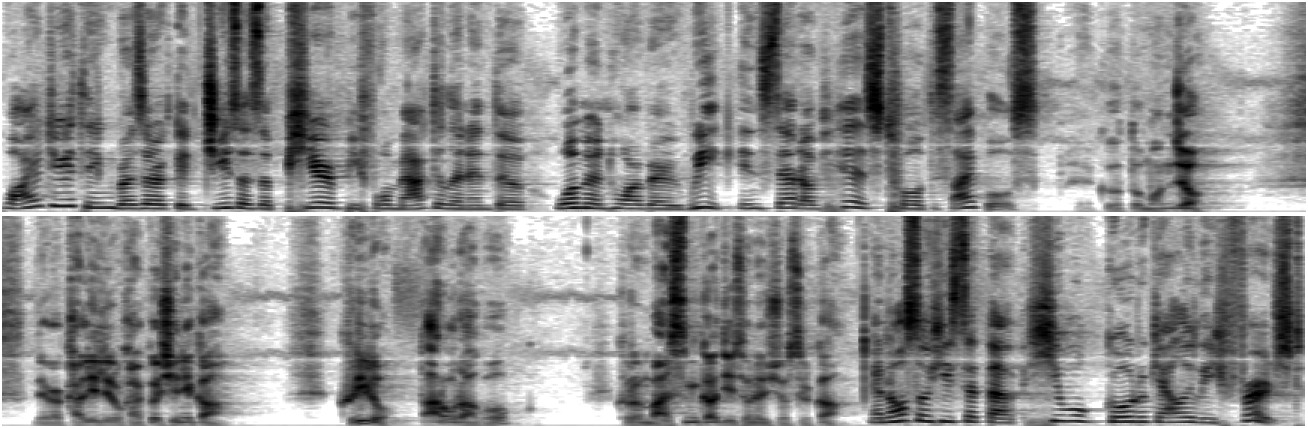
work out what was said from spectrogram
Why do you think resurrected Jesus appeared before Magdalene and the women who are very weak instead of his 12 disciples? 예, 그것도 먼저 내가 갈릴리로 갈 것이니까 그리로 따라오라고 그런 말씀까지 전해 주셨을까? And also, he said that he will go to Galilee first.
